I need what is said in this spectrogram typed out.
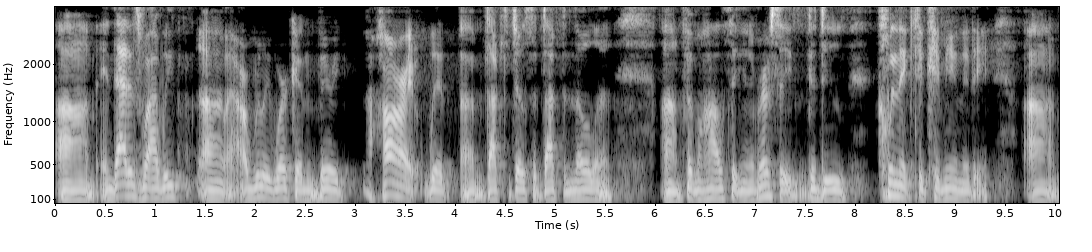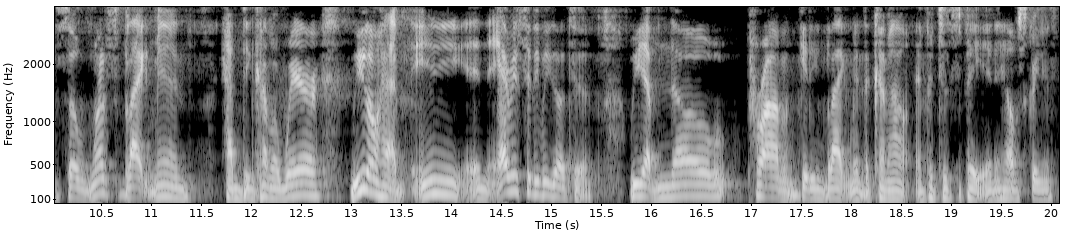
Um, and that is why we uh, are really working very hard with um, Dr. Joseph, Dr. Nolan, um, from Ohio State University to do clinic to community. Um, so once black men have become aware, we don't have any, in every city we go to, we have no problem getting black men to come out and participate in the health screenings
